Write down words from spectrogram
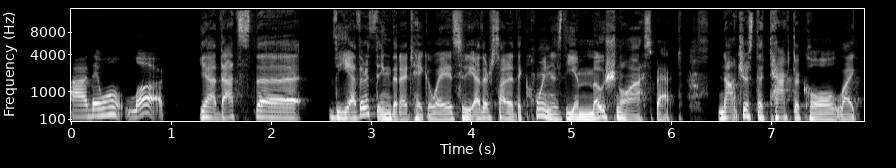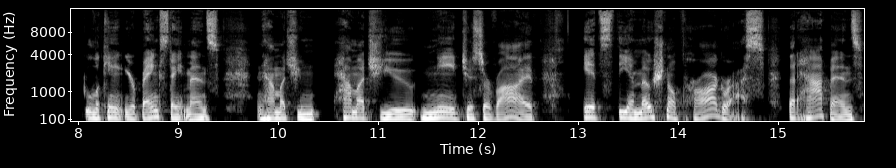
uh, they won't look. Yeah, that's the the other thing that I take away is the other side of the coin is the emotional aspect, not just the tactical, like looking at your bank statements and how much you how much you need to survive. It's the emotional progress that happens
